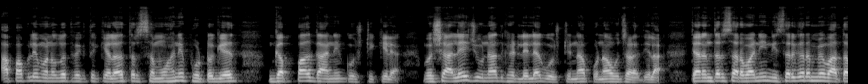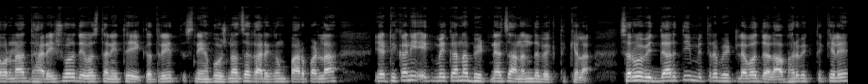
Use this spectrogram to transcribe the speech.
आपापले मनोगत व्यक्त केलं तर समूहाने फोटो घेत गप्पा गाणे गोष्टी केल्या व शालेय जीवनात घडलेल्या गोष्टींना पुन्हा उजाळा दिला. त्यानंतर सर्वांनी निसर्गरम्य वातावरणात धारेश्वर देवस्थान इथे एकत्रित स्नेहभोजनाचा कार्यक्रम पार पडला. या ठिकाणी एकमेकांना भेटण्याचा आनंद व्यक्त केला. सर्व विद्यार्थी मित्र भेटल्याबद्दल आभार व्यक्त केले.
